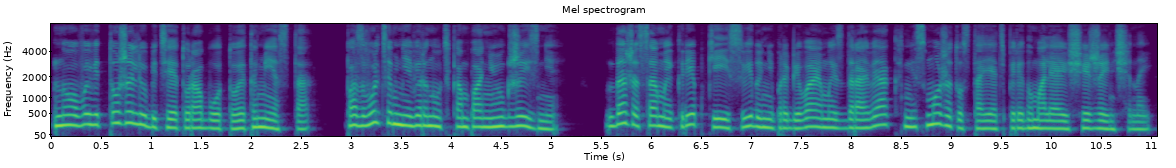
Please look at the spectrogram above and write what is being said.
Но вы ведь тоже любите эту работу, это место. Позвольте мне вернуть компанию к жизни. Даже самый крепкий и с виду непробиваемый здоровяк не сможет устоять перед умоляющей женщиной.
